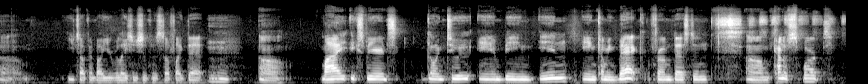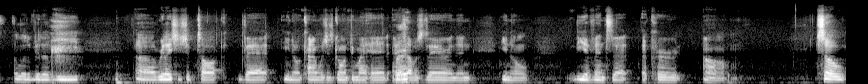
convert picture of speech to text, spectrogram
um, you talking about your relationships and stuff like that. Mhm. Um, my experience going to and being in and coming back from Destin um, kind of sparked a little bit of the uh, relationship talk that you know kind of was just going through my head as Right. I was there, and then you know the events that occurred. Um, so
